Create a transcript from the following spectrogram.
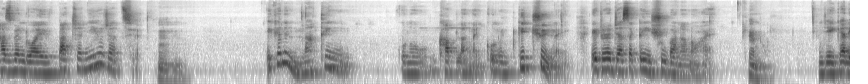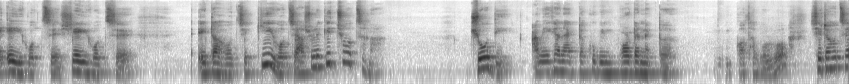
হাজব্যান্ড ওয়াইফ বাচ্চা নিয়েও যাচ্ছে। এখানে নাথিং কোনো ঘাপলা নাই কোনো কিচ্ছুই নাই। এটা জাস্ট একটা ইস্যু বানানো হয়। কেন? যে এখানে এই হচ্ছে সেই হচ্ছে এটা হচ্ছে কি হচ্ছে? আসলে কিচ্ছু হচ্ছে না। যদি আমি এখানে একটা খুব ইম্পর্ট্যান্ট একটা কথা বলব। সেটা হচ্ছে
